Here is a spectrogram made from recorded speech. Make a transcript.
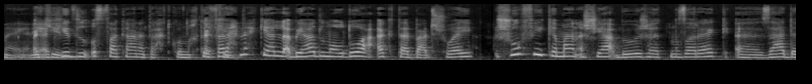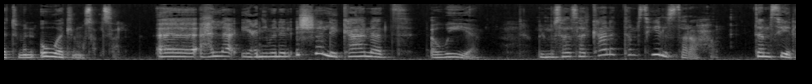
ما يعني أكيد. أكيد. أكيد القصة كانت رح تكون مختلفة أكيد. رح نحكي هلأ بهذا الموضوع أكثر بعد شوي شو في كمان أشياء بوجهة نظرك آه، زادت من قوة المسلسل أه هلأ يعني من الأشياء اللي كانت قوية بالمسلسل كان التمثيل الصراحة تمثيل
